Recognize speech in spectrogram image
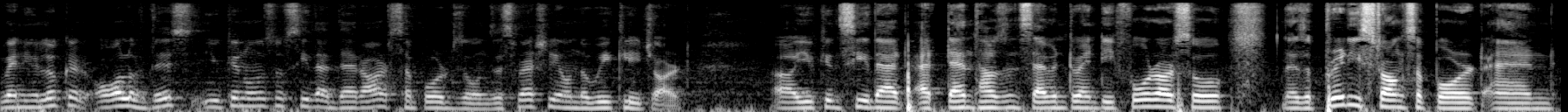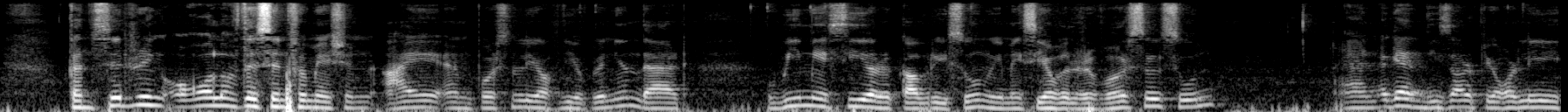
when you look at all of this you can also see that there are support zones especially on the weekly chart. Uh, you can see that at 10,724 or so there's a pretty strong support. And considering all of this information i am personally of the opinion that we may see a recovery soon. We may see a reversal soon and again these are purely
